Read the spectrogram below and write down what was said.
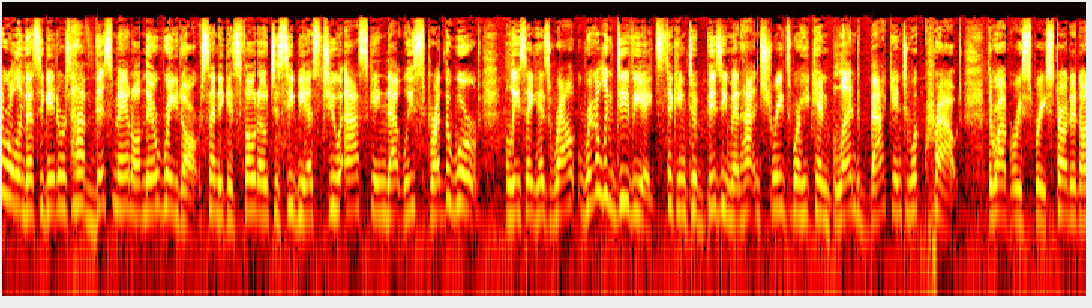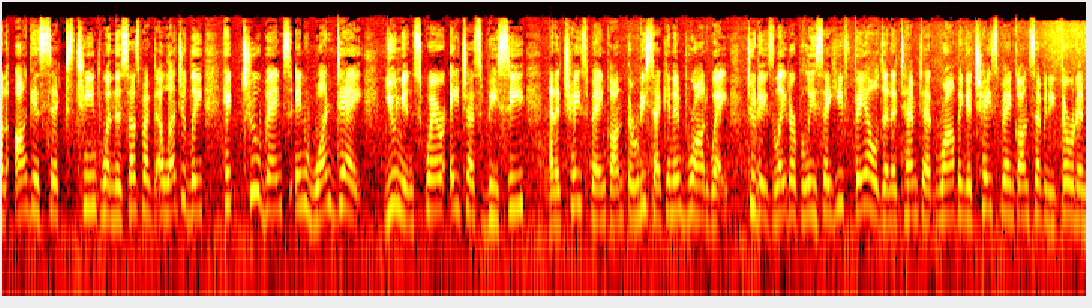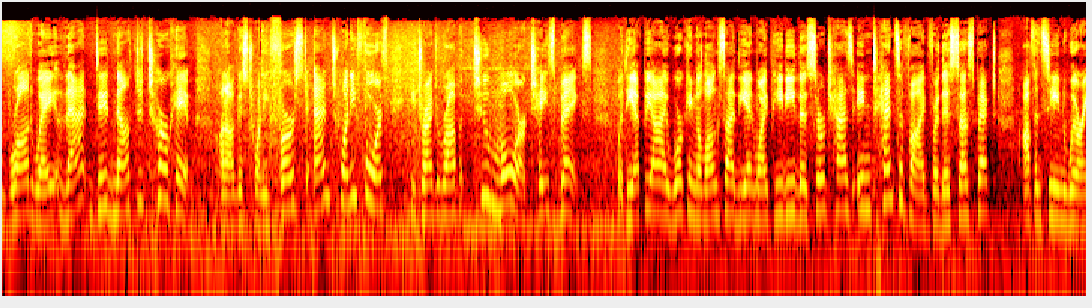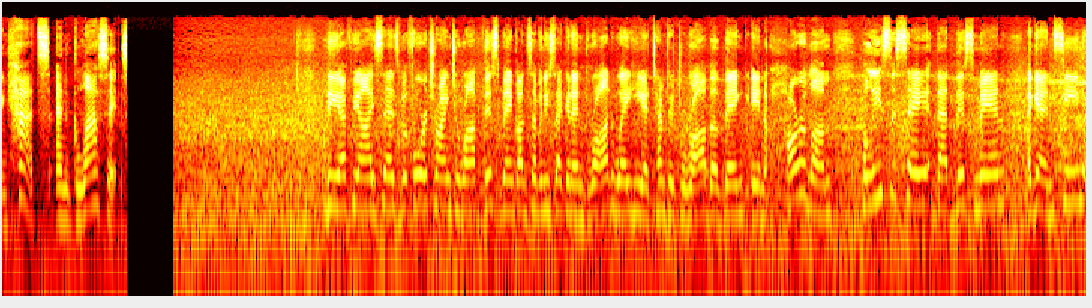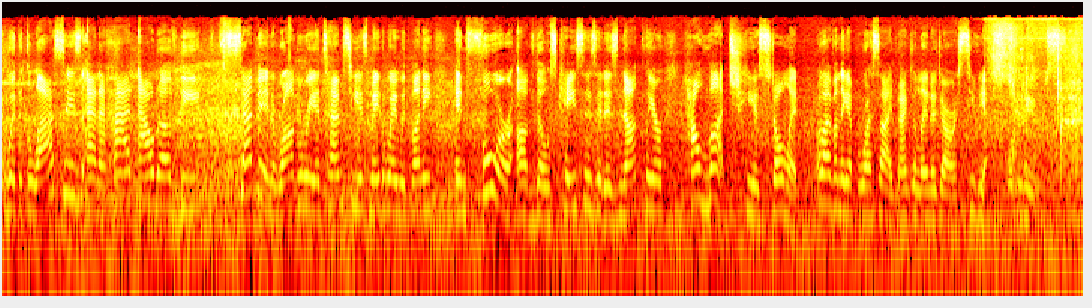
Federal investigators have this man on their radar, sending his photo to CBS 2 asking that we spread the word. Police say his route rarely deviates, sticking to busy Manhattan streets where he can blend back into a crowd. The robbery spree started on August 16th when the suspect allegedly hit two banks in one day Union Square, HSBC, and a Chase Bank on 32nd and Broadway. Two days later, police say he failed an attempt at robbing a Chase Bank on 73rd and Broadway. That did not deter him. On August 21st and 24th, he tried to rob two more Chase banks. With the FBI working alongside the NYPD, the search has intensified for this suspect, often seen wearing hats and glasses. The FBI says before trying to rob this bank on 72nd and Broadway, he attempted to rob a bank in Harlem. Police say that this man, again, seen with glasses and a hat out of the seven robbery attempts, he has made away with money in four of those cases. It is not clear how much he has stolen. We're live on the Upper West Side. Magdalena Doris, CBS 2 News.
